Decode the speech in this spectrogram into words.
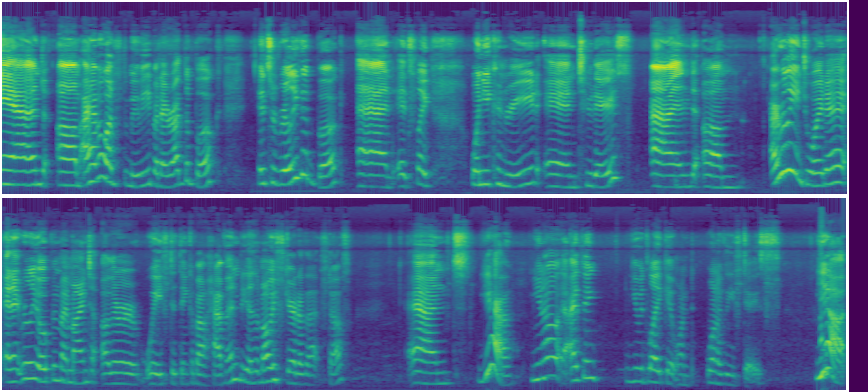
And um, I haven't watched the movie, but I read the book. It's a really good book. And it's like one you can read in two days. And um, I really enjoyed it, and it really opened my mind to other ways to think about heaven because I'm always scared of that stuff. And yeah, you know, I think you would like it one one of these days, Yeah,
